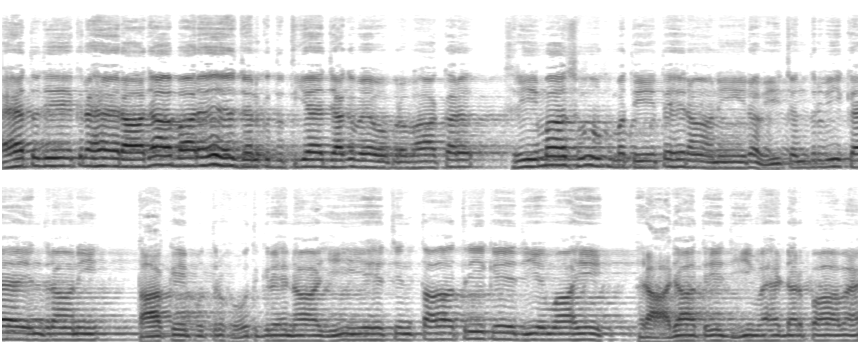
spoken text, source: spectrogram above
ਐ ਤੁਝੇ ਇਕ ਰਹਿ ਰਾਜਾ ਬਰ, ਜਨਕ ਦੁਤੀਏ ਜਗ ਵਿਓ ਪ੍ਰਭਾਕਰ। ਸ੍ਰੀ ਮਾਸੂਖ ਮਤੀ ਤਹਿਰਾਨੀ ਰਵੀ ਚੰਦਰ ਵੀ ਕੈ ਇੰਦਰਾਨੀ ਤਾਕੇ ਪੁੱਤਰ ਹੋਤ ਗ੍ਰਹਿ ਨਾਹੀ, ਇਹ ਚਿੰਤਾ ਤ੍ਰਿਕੇ ਜੀਵ ਮਾਹੀ। ਰਾਜਾ ਤੇ ਜੀ ਮਹਿ ਡਰ ਪਾਵੈ,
